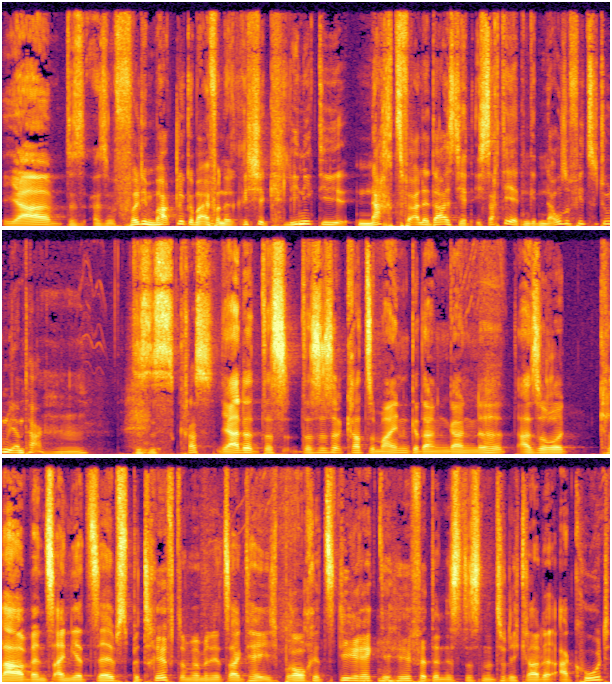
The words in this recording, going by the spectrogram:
Ja. Das, also voll die Marktlücke, aber einfach eine richtige Klinik, die nachts für alle da ist. Die, ich sagte, die hätten genauso viel zu tun wie am Tag. Mhm. Das ist krass. Ja, das, das ist halt gerade so mein Gedankengang. Ne? Also klar, wenn es einen jetzt selbst betrifft und wenn man jetzt sagt, hey, ich brauche jetzt direkte Hilfe, dann ist das natürlich gerade akut.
